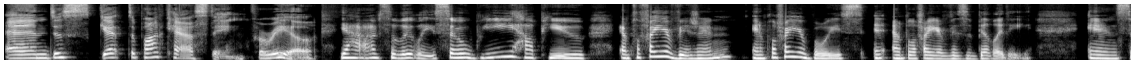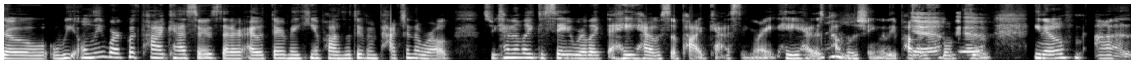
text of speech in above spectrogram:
and just get to podcasting for real. Yeah, absolutely. So we help you amplify your vision, amplify your voice, and amplify your visibility. And so we only work with podcasters that are out there making a positive impact in the world. So we kind of like to say we're like the Hay House of podcasting, right? Hay House mm. Publishing, where they publish yeah, books yeah. of, you know, uh,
